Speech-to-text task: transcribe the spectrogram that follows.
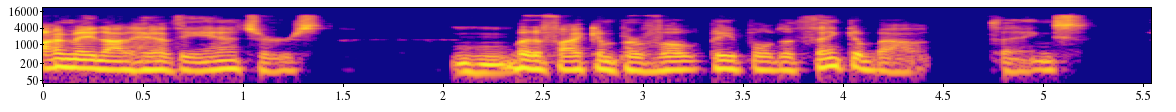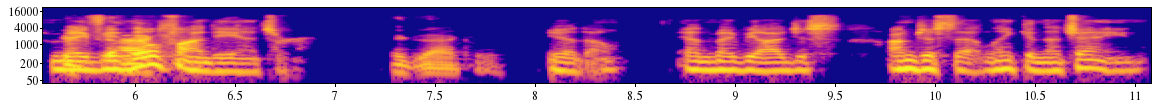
I may not have the answers, mm-hmm. but if I can provoke people to think about things, maybe exactly. they'll find the answer. Exactly. You know, and maybe I just I'm just that link in the chain.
